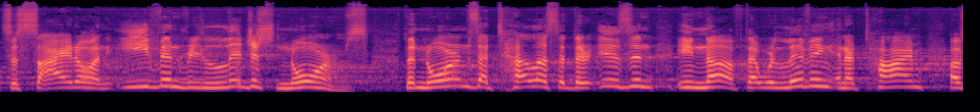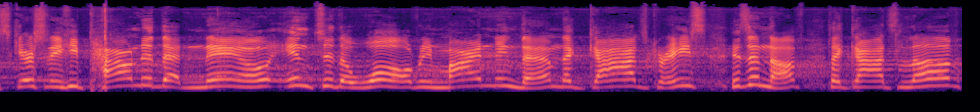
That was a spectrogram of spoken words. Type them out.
societal, and even religious norms the norms that tell us that there isn't enough, that we're living in a time of scarcity. He pounded that nail into the wall, reminding them that God's grace is enough, that God's love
